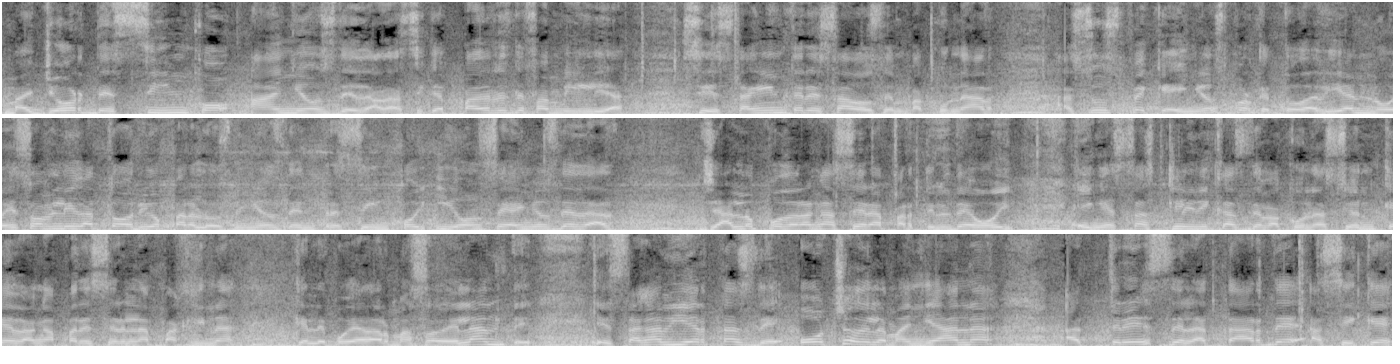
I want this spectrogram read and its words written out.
mayor de 5 años de edad. Así que padres de familia, si están interesados en vacunar a sus pequeños, porque todavía no es obligatorio para los niños de entre 5 y 11 años de edad, ya lo podrán hacer a partir de hoy en estas clínicas de vacunación que van a aparecer en la página que les voy a dar más adelante. Están abiertas de 8 de la mañana a 3 de la tarde, así que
